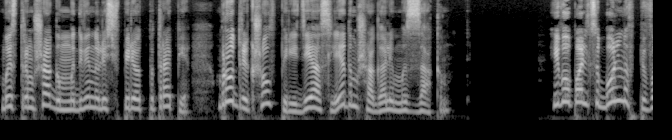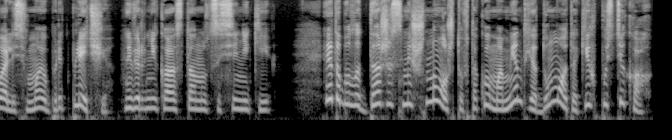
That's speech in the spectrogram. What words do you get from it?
Быстрым шагом мы двинулись вперед по тропе. Бродрик шел впереди, а следом шагали мы с Заком. Его пальцы больно впивались в мое предплечье. Наверняка останутся синяки. Это было даже смешно, что в такой момент я думаю о таких пустяках.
